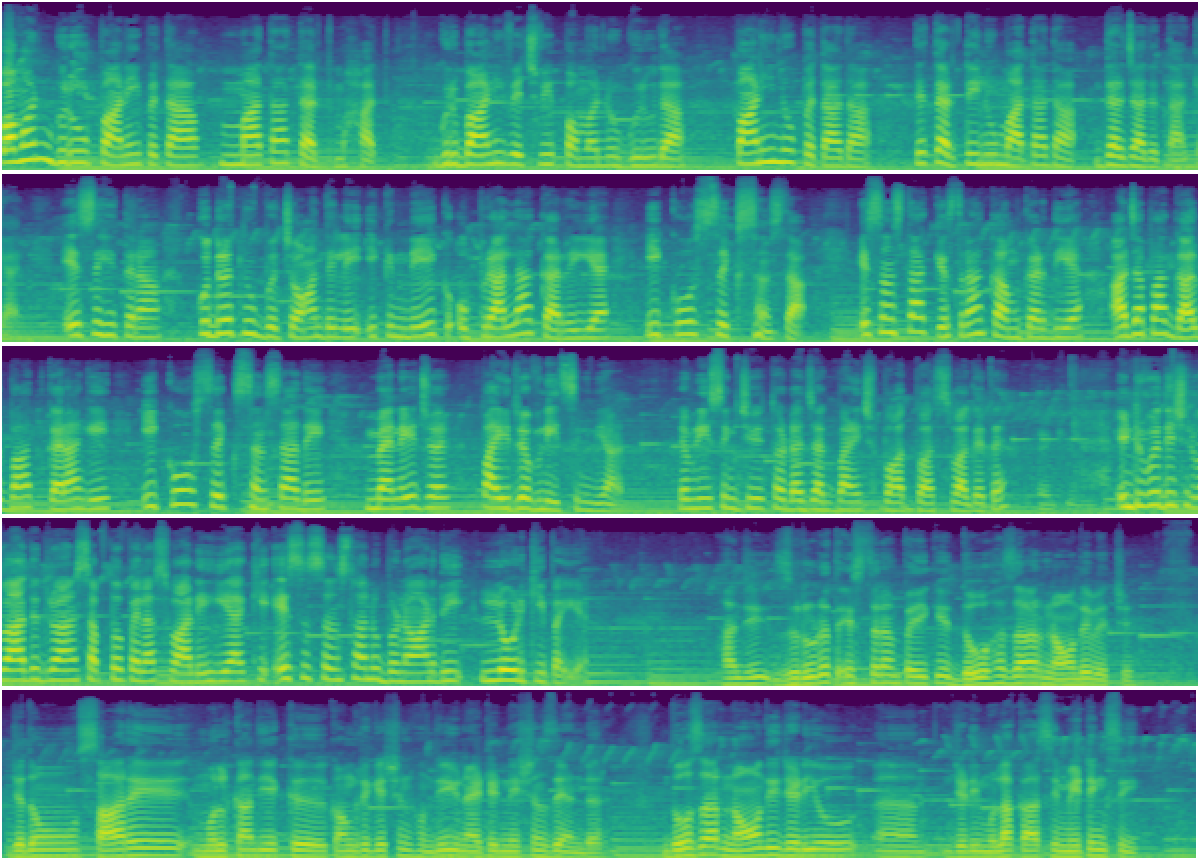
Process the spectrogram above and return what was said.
ਪਵਨ ਗੁਰੂ ਪਾਣੀ ਪਿਤਾ, ਮਾਤਾ ਧਰਤ ਮਹਤ। ਗੁਰਬਾਣੀ ਵਿੱਚ ਵੀ ਪਵਨ ਨੂੰ ਗੁਰੂ ਦਾ, ਪਾਣੀ ਨੂੰ ਪਿਤਾ ਦਾ ਤੇ ਧਰਤੀ ਨੂੰ ਮਾਤਾ ਦਾ ਦਰਜਾ ਦਿੱਤਾ ਗਿਆ ਹੈ। ਇਸੇ ਹੀ ਤਰ੍ਹਾਂ ਕੁਦਰਤ ਨੂੰ ਬਚਾਉਣ ਦੇ ਲਈ ਇੱਕ ਨੇਕ ਉਪਰਾਲਾ ਕਰ ਰਹੀ ਹੈ ਇਕੋ ਸਿੱਖ ਸੰਸਥਾ। ਇਹ ਸੰਸਥਾ ਕਿਸ ਤਰ੍ਹਾਂ ਕੰਮ ਕਰਦੀ ਹੈ? ਅੱਜ ਆਪਾਂ ਗੱਲਬਾਤ ਕਰਾਂਗੇ ਇਕੋ ਸਿੱਖ ਸੰਸਥਾ ਦੇ ਮੈਨੇਜਰ ਭਾਈ ਰਵਨੀਤ ਸਿੰਘ ਨਾਲ। ਰਵਨੀਤ ਸਿੰਘ ਜੀ, ਤੁਹਾਡਾ ਜਗਬਾਣੀ 'ਚ ਬਹੁਤ-ਬਹੁਤ ਸਵਾਗਤ ਹੈ। ਇੰਟਰਵਿਊ ਦੀ ਸ਼ੁਰੂਆਤ ਦੇ ਦੌਰਾਨ ਸਭ ਤੋਂ ਪਹਿਲਾ ਸਵਾਲ ਇਹ ਹੈ ਕਿ ਇਸ ਸੰਸਥਾ ਨੂੰ ਬਣਾਉਣ ਦੀ ਲੋੜ ਕੀ ਪਈ ਹੈ? ਹਾਂਜੀ, ਜ਼ਰੂਰਤ ਇਸ ਤਰ੍ਹਾਂ ਪਈ ਕਿ 2009 ਦੇ ਵਿੱਚ ਜਦੋਂ ਸਾਰੇ ਮੁਲਕਾਂ ਦੀ ਇੱਕ ਕੰਗਰੀਗੇਸ਼ਨ ਹੁੰਦੀ ਹੈ ਯੂਨਾਈਟਿਡ ਨੇਸ਼ਨਸ ਦੇ ਅੰਡਰ 2009 ਦੀ ਜਿਹੜੀ ਉਹ ਜਿਹੜੀ ਮੁਲਾਕਾਤ ਸੀ ਮੀਟਿੰਗ ਸੀ,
